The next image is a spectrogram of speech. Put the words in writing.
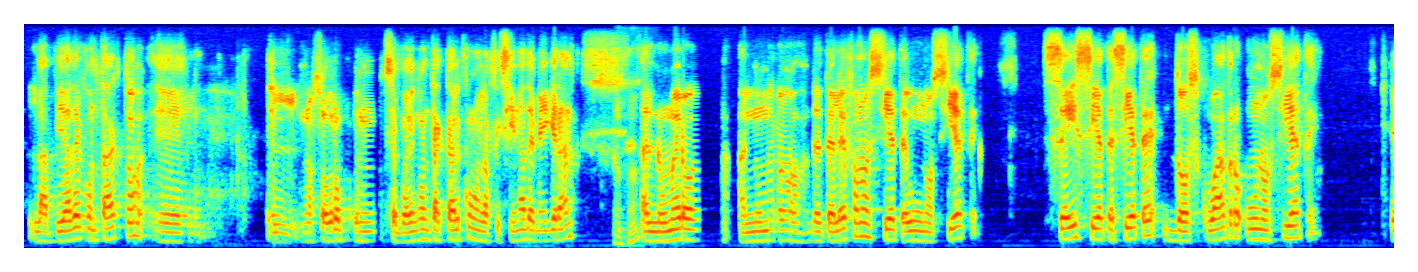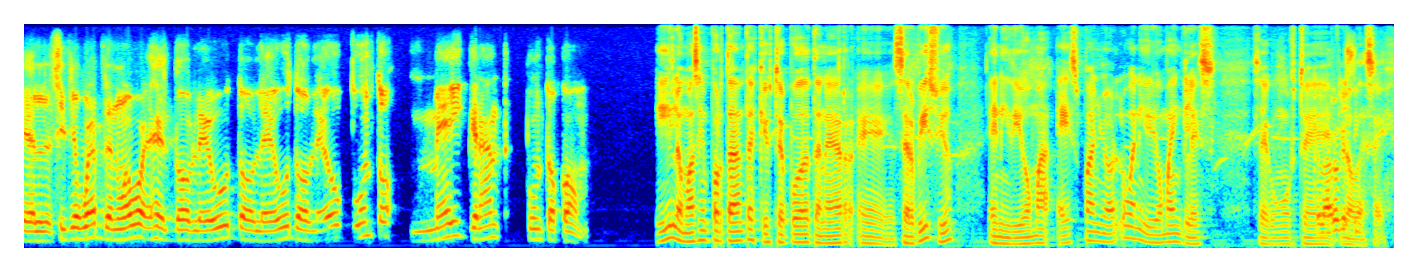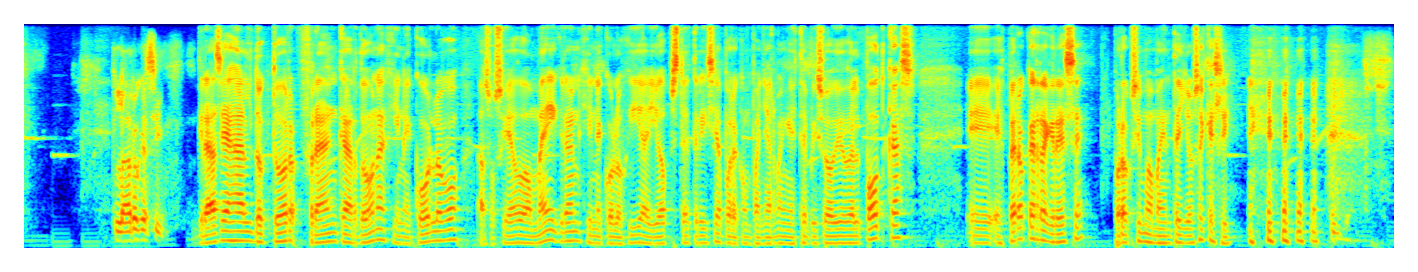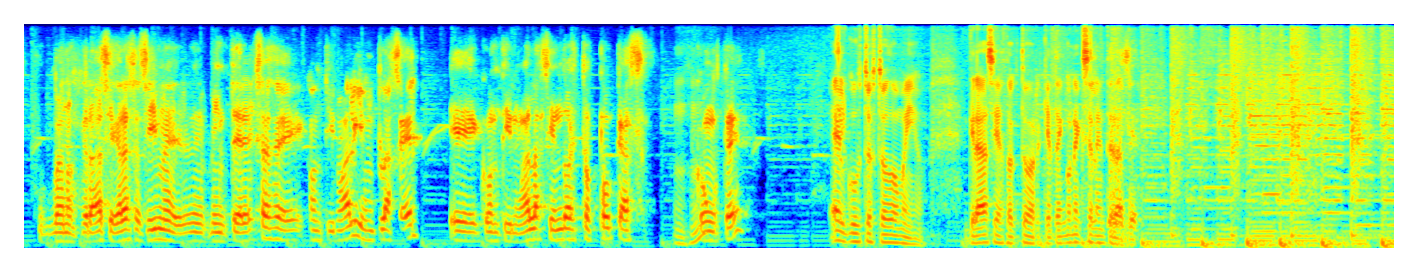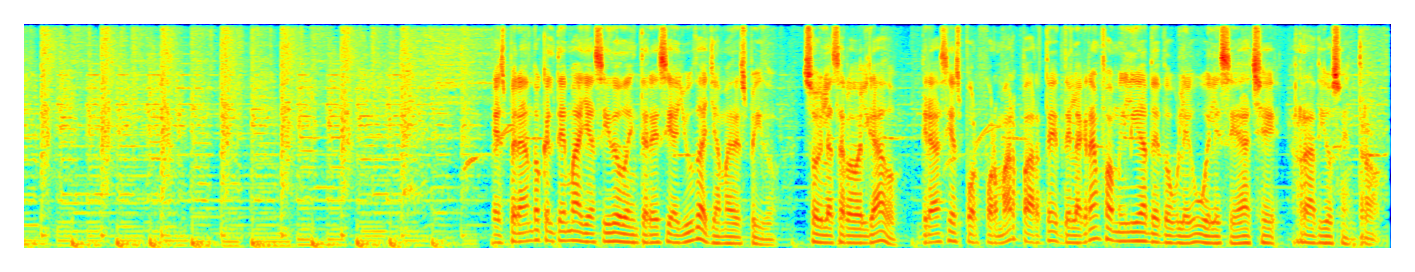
Las vías de contacto, eh, nosotros mm, se pueden contactar con la oficina de Migrant al, número, al número de teléfono 717 677 2417 el sitio web de nuevo es el www.maygrant.com. Y lo más importante es que usted puede tener eh, servicio en idioma español o en idioma inglés, según usted lo desee. Claro que sí. Gracias al doctor Frank Cardona, ginecólogo asociado a Maygrant, Ginecología y Obstetricia, por acompañarme en este episodio del podcast. Eh, espero que regrese próximamente, yo sé que sí. Bueno, gracias, gracias. Sí, me, interesa eh, continuar y un placer eh, continuar haciendo estos podcasts con usted. El gusto es todo mío. Gracias, doctor. Que tenga un excelente día. Esperando que el tema haya sido de interés y ayuda, ya me despido. Soy Lázaro Delgado. Gracias por formar parte de la gran familia de WLSH Radio Centro.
